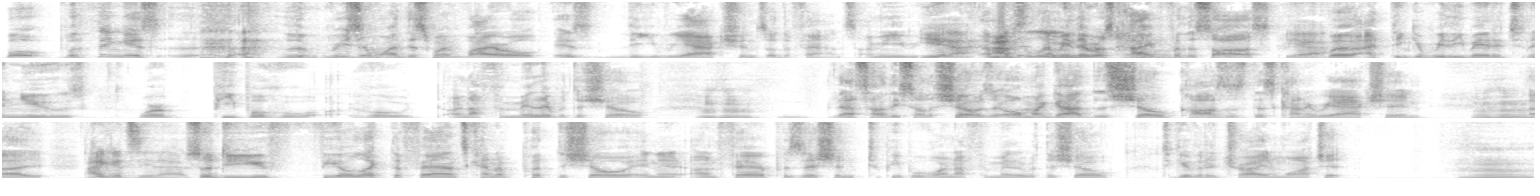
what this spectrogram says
Well, the thing is, uh, the reason why this went viral is the reactions of the fans. I mean, Yeah, I mean, absolutely. I mean, there was hype Mhm. for the sauce, Yeah. but I think it really made it to the news where people who who are not familiar with the show, mm-hmm. that's how they saw the show. It's like, oh my god, this show causes this kind of reaction. Mm-hmm. Uh, i could see that so, do you feel like the fans kind of put the show in an unfair position to people who are not familiar with the show to give it a try and watch it? Hmm.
